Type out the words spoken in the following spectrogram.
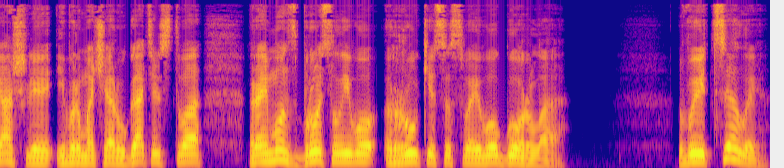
Кашляя и бормоча ругательства, Раймон сбросил его руки со своего горла. «Вы целы?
